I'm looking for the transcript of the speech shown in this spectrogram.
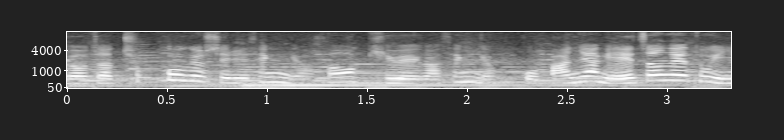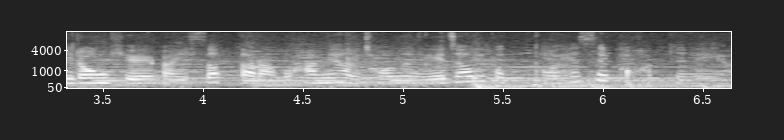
여자 축구 교실이 생겨서 기회가 생겼고 만약 예전에도 이런 기회가 있었다라고 하면 저는 예전부터 했을 것 같긴 해요.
